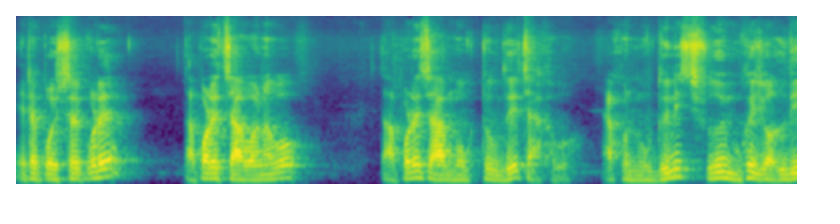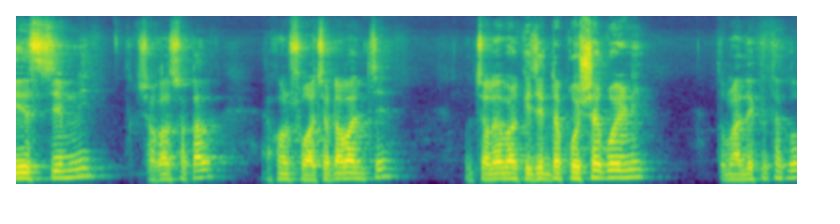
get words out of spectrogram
এটা পরিষ্কার করে তারপরে চা বানাবো। তারপরে চা মুখ টুক দিয়ে চা খাব। এখন মুখ ধুইনি শুধু মুখে জল দিয়ে এসেছি এমনি, সকাল সকাল। এখন সোয়া ছটা বাজছে। চলো এবার কিচেনটা পরিষ্কার করে নিই। তোমরা দেখতে থাকো।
